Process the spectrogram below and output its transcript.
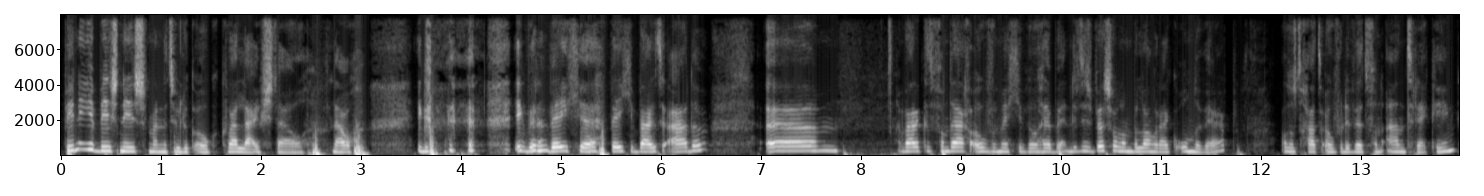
Binnen je business, maar natuurlijk ook qua lifestyle. Nou, ik, ik ben een beetje, beetje buiten adem. Um, waar ik het vandaag over met je wil hebben. En dit is best wel een belangrijk onderwerp als het gaat over de wet van aantrekking.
